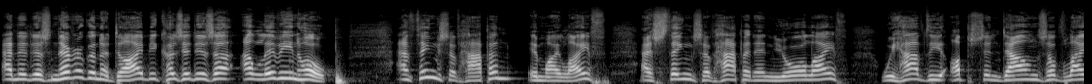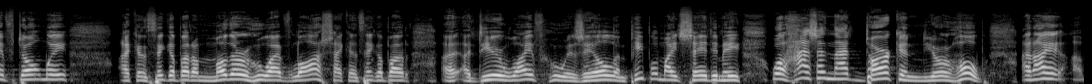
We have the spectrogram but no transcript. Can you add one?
and it is never going to die because it is a, a living hope. And things have happened in my life, as things have happened in your life. We have the ups and downs of life, don't we? I can think about a mother who I've lost. I can think about a, a, dear wife who is ill. And people might say to me, Well, hasn't that darkened your hope? And I uh,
